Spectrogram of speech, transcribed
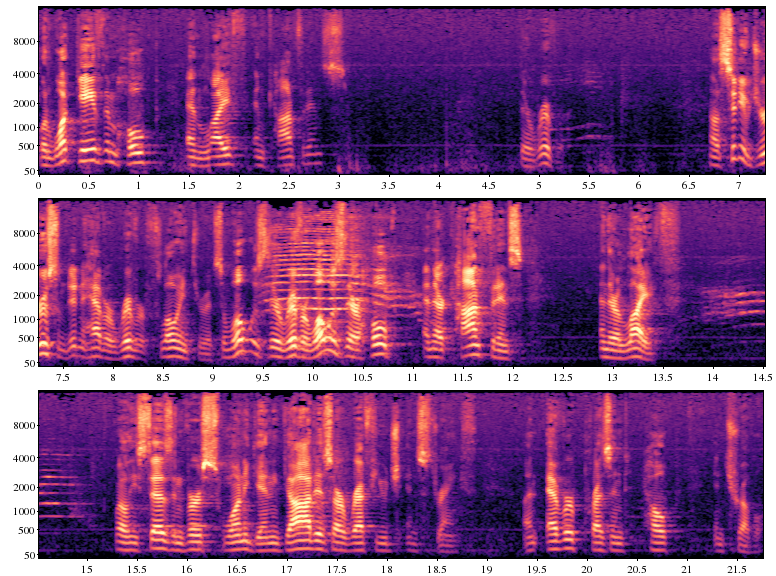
But what gave them hope and life and confidence? Their river. Now, the city of Jerusalem didn't have a river flowing through it. So, what was their river? What was their hope and their confidence and their life? Well, he says in verse 1 again God is our refuge and strength, an ever present help in trouble.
